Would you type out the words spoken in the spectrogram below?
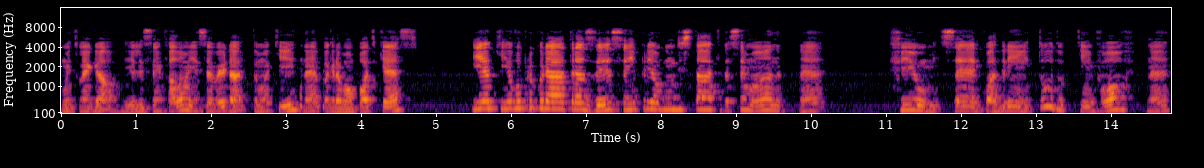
muito legal. E eles sempre falam isso, é verdade. Estamos aqui, né, para gravar um podcast. E aqui eu vou procurar trazer sempre algum destaque da semana, né? Filme, série, quadrinho, tudo que envolve, né?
